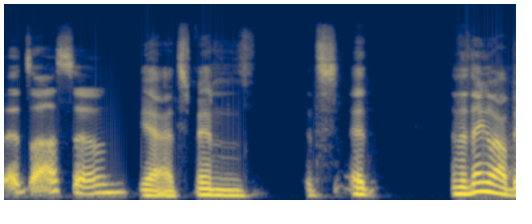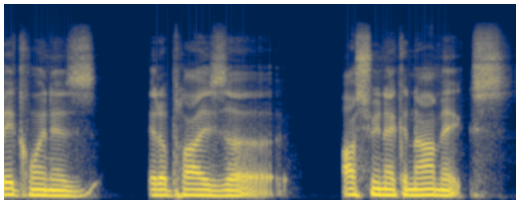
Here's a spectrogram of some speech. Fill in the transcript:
That's awesome. Yeah, it's been, it's, it, and the thing about Bitcoin is it applies uh, Austrian economics.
